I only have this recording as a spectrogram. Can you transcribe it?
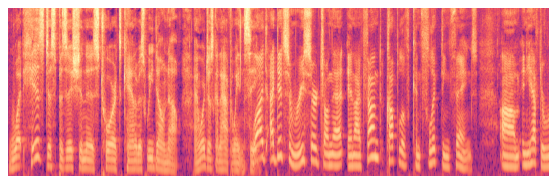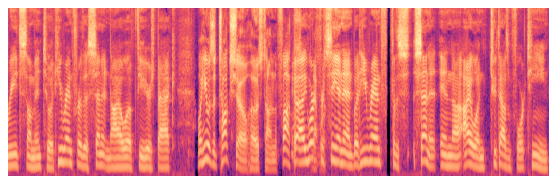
What his disposition is towards cannabis, we don't know, and we're just going to have to wait and see. Well, I, I did some research on that, and I found a couple of conflicting things. Um, and you have to read some into it. He ran for the Senate in Iowa a few years back. Well, he was a talk show host on the Fox. Uh, he worked for. CNN, but he ran for the Senate in uh, Iowa in 2014.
